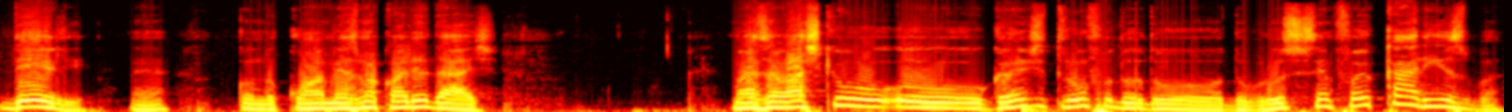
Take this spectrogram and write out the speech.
dele, né? Com a mesma qualidade. Mas eu acho que o, o- grande trunfo do, do, do Bruce sempre foi o carisma.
